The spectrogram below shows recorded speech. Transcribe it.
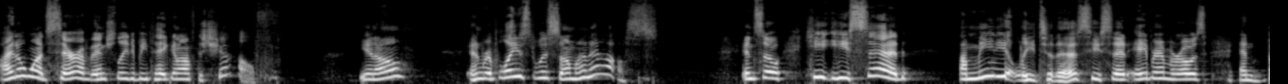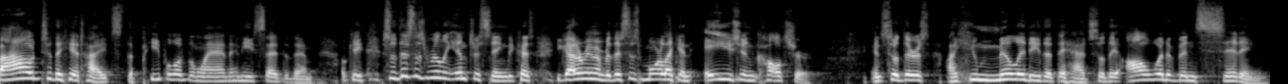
I don't want Sarah eventually to be taken off the shelf, you know, and replaced with someone else. And so he, he said immediately to this, he said, Abraham rose and bowed to the Hittites, the people of the land, and he said to them, Okay, so this is really interesting because you got to remember, this is more like an Asian culture. And so there's a humility that they had. So they all would have been sitting.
